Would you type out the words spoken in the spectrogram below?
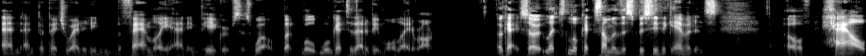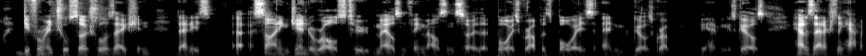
and and perpetuated in the family and in peer groups as well. But we'll we'll get to that a bit more later on. Okay, so let's look at some of the specific evidence of how differential socialization, that is, uh, assigning gender roles to males and females, and so that boys grow up as boys and girls grow up behaving as girls, how does that actually happen?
